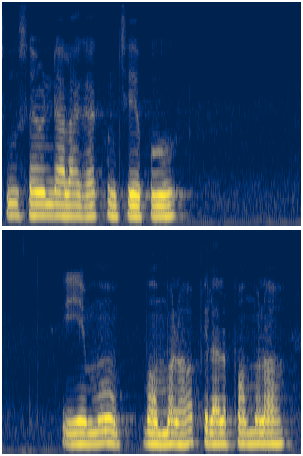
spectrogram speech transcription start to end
చూసామండి అలాగా కొంచెంసేపు. ఏమో బొమ్మలు పిల్లల బొమ్మలు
